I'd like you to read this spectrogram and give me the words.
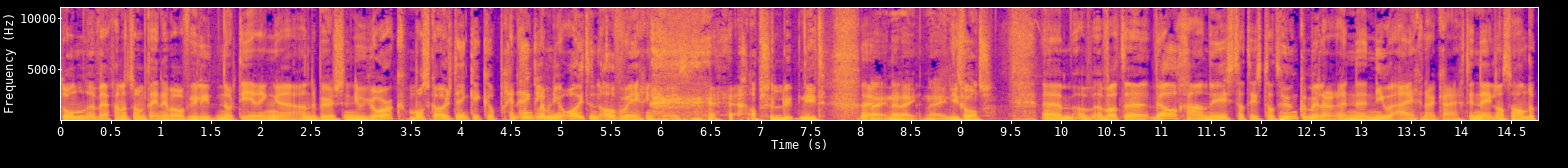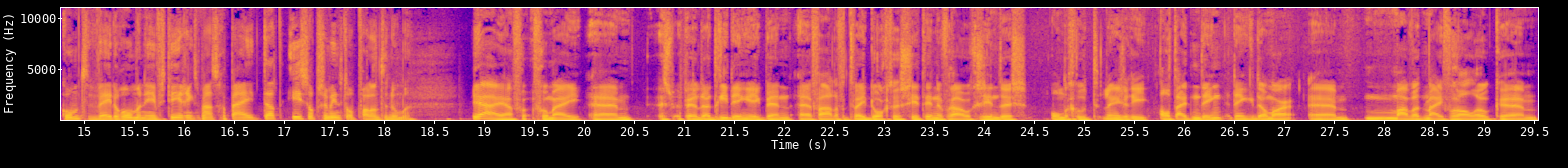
Ton, wij gaan het zo meteen hebben over jullie notering aan de beurs in New York. Moskou is denk ik op geen enkele manier ooit een overweging geweest. Absoluut niet. Nee. Nee, nee, nee, nee, niet voor ons. Um, wat uh, wel gaande is, dat is dat Hunkemuller een uh, nieuwe eigenaar krijgt. In Nederlandse handen komt. Wederom een investeringsmaatschappij. Dat is op zijn minst opvallend te noemen. Ja, ja voor, voor mij um, spelen daar drie dingen. Ik ben uh, vader van twee dochters, zit in een vrouwengezin dus ondergoed, lingerie, altijd een ding, denk ik dan maar. Um, maar wat mij vooral ook um,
